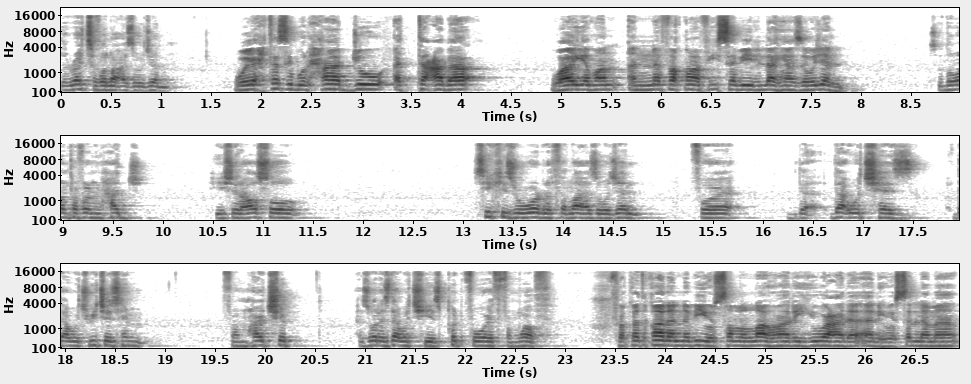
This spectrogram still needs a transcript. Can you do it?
the rights of Allah Azza wa Jal. ويحتسب الحاج التعب وأيضا النفقة في سبيل الله عز وجل So the one performing Hajj, he should also seek his reward with Allah Azza wa Jal for the, that which has that which reaches him from hardship as well as that which he has put forth from wealth. فقد قال النبي صلى الله عليه وعلى آله وسلم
